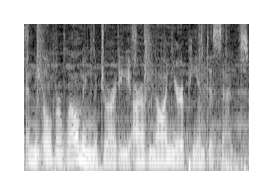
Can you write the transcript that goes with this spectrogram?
and the overwhelming majority are of non-European descent.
